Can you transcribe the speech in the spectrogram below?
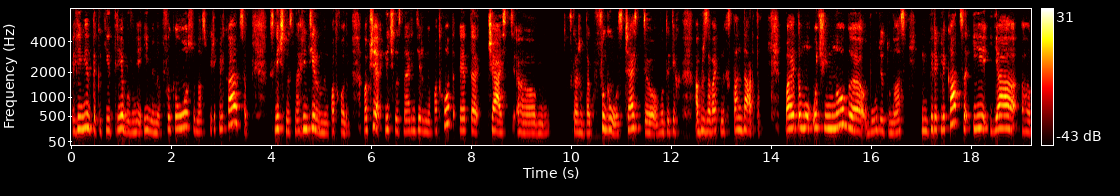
элементы, какие требования именно ФГОС у нас перекликаются с личностно-ориентированным подходом. Вообще личностно-ориентированный подход – это часть эм, скажем так, ФГОС, часть э, вот этих образовательных стандартов. Поэтому очень многое будет у нас перекликаться, и я э,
